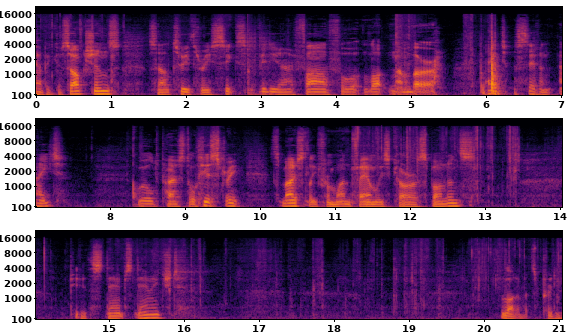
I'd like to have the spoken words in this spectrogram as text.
Abacus Auctions, sale 236 video file for lot number 878, World Postal History. It's mostly from one family's correspondence. Pity the stamp's damaged. A lot of it's pretty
